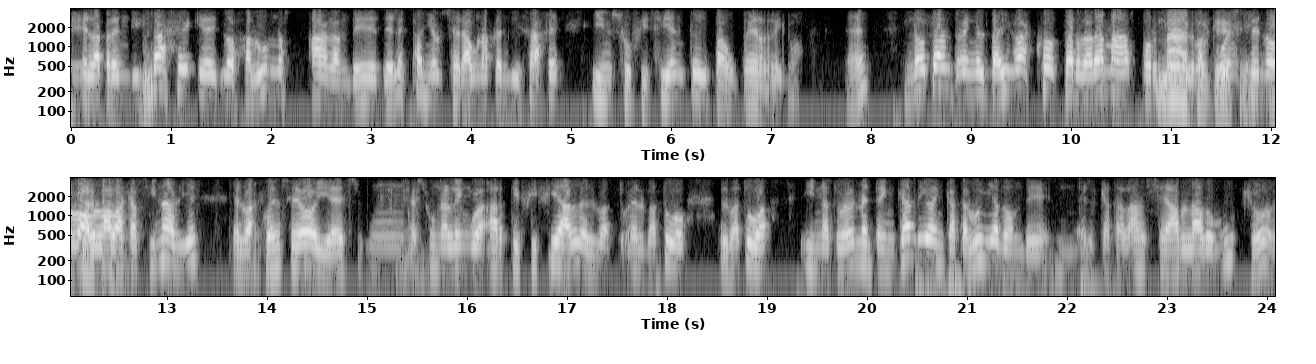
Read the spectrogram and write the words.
el aprendizaje que los alumnos hagan de- del español será un aprendizaje insuficiente y paupérrimo. ¿eh? No tanto en el País Vasco tardará más porque Más, el porque sí, no lo exacto. hablaba casi nadie. El vascuence hoy es, un- es una lengua artificial, el, batu- el batúo, el batúa, y naturalmente, en cambio, en Cataluña, donde el catalán se ha hablado mucho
